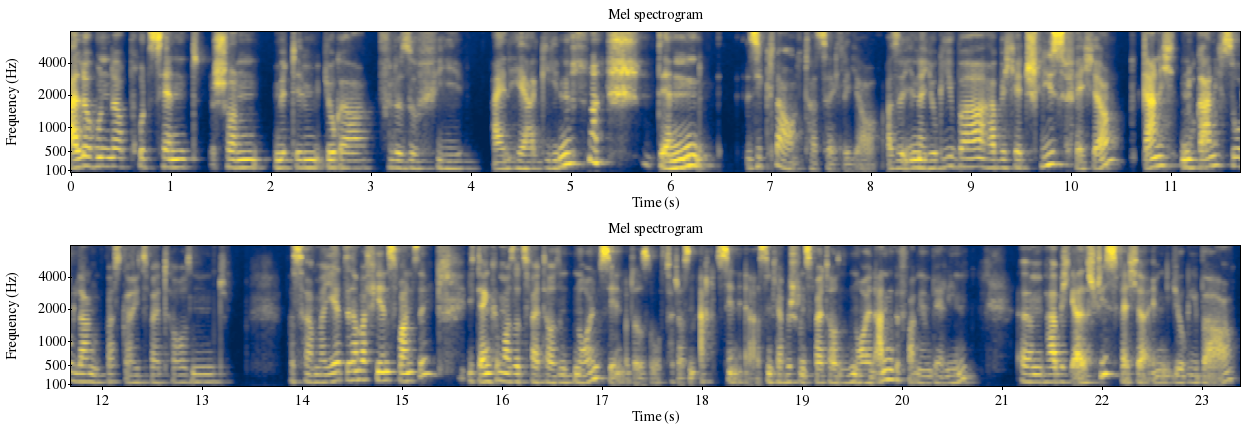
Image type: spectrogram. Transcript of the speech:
alle 100 Prozent schon mit dem Yoga-Philosophie einhergehen. Denn sie klauen tatsächlich auch. Also in der Yogi-Bar habe ich jetzt Schließfächer, gar nicht, noch gar nicht so lang, was gar nicht 2000 was haben wir jetzt? Jetzt haben wir 24. Ich denke mal so 2019 oder so, 2018 erst. Ich habe schon 2009 angefangen in Berlin. Ähm, habe ich als Schließfächer in Yogi Bar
